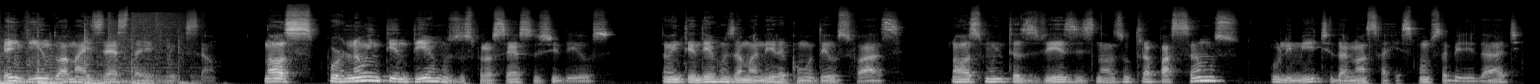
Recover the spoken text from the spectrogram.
Bem-vindo a mais esta reflexão. Nós, por não entendermos os processos de Deus, não entendermos a maneira como Deus faz, nós muitas vezes nós ultrapassamos o limite da nossa responsabilidade,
